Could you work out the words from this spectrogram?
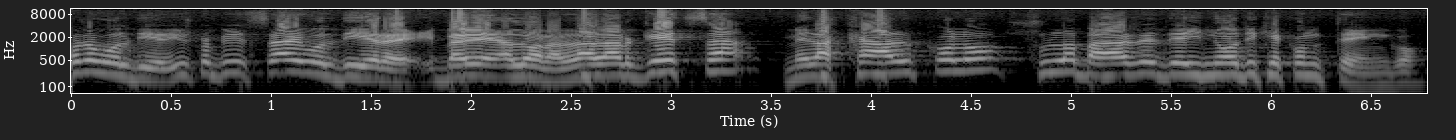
Cosa vuol dire? Use computed vuol dire, beh, allora, la larghezza me la calcolo sulla base dei nodi che contengo.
